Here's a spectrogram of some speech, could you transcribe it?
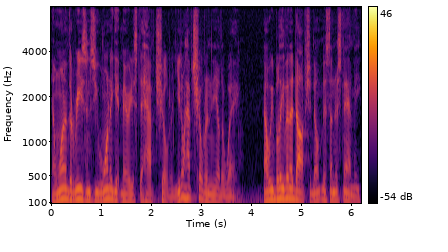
and one of the reasons you want to get married is to have children. You don't have children any other way. Now, we believe in adoption, don't misunderstand me.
